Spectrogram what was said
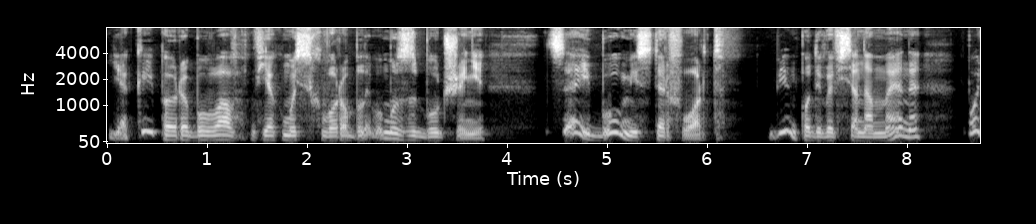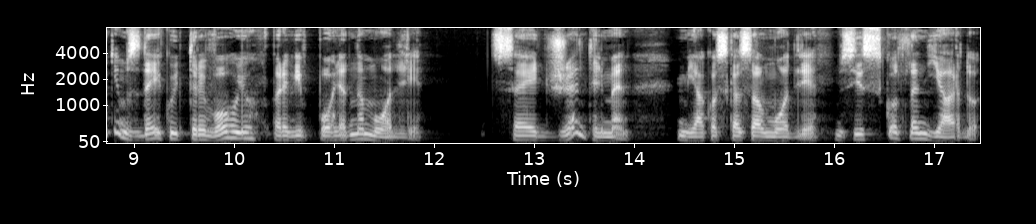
який перебував в якомусь хворобливому збудженні. Це й був містер Форд. Він подивився на мене, потім з деякою тривогою перевів погляд на Модлі. Цей джентльмен, м'яко сказав Модлі, зі Скотленд Ярду.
